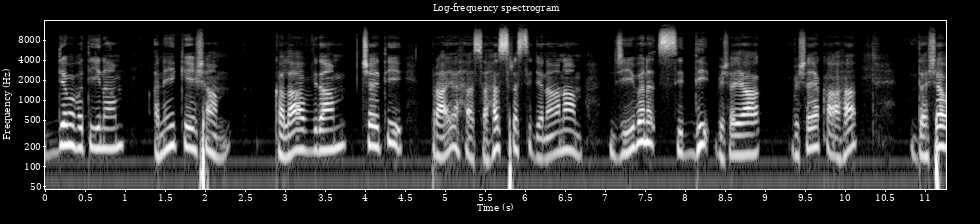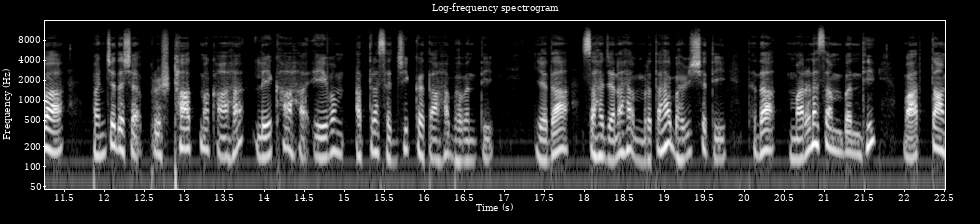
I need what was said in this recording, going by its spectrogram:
उद्यमपतीनाम् अनेकेषां कलाविदां च इति प्रायः सहस्रस्य जनानां जीवनसिद्धिविषयकाः दश वा पञ्चदशपृष्ठात्मकाः लेखाः एवम् अत्र सज्जीकृताः भवन्ति। यदा सः जनः मृतः भविष्यति तदा मरणसम्बन्धिवार्तां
